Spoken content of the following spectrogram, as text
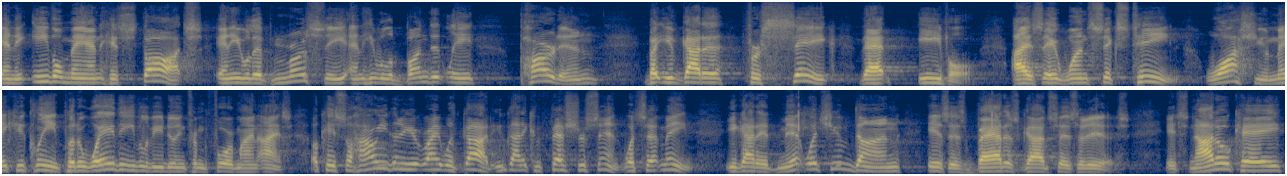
and the evil man his thoughts, and he will have mercy, and he will abundantly pardon. But you've got to forsake that evil. Isaiah 116 wash you, make you clean, put away the evil of you doing from before mine eyes. Okay, so how are you going to get right with God? You've got to confess your sin. What's that mean? You got to admit what you've done is as bad as God says it is. It's not okay.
